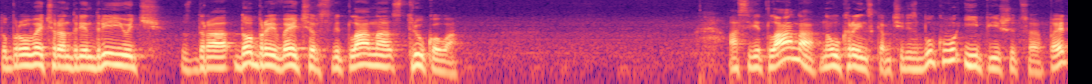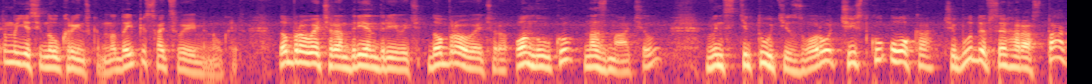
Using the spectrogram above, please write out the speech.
Доброго вечора, Андрій Андрійович. Здра... Добрий вечір, Світлана Стрюкова. А Светлана на украинском через букву И пишется. Поэтому, если на украинском, надо и писать свое имя на украинском. Доброго вечора, Андрій Андрійович. Доброго вечора. Онуку назначили в інституті зору чистку ока. Чи буде все гаразд? Так,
